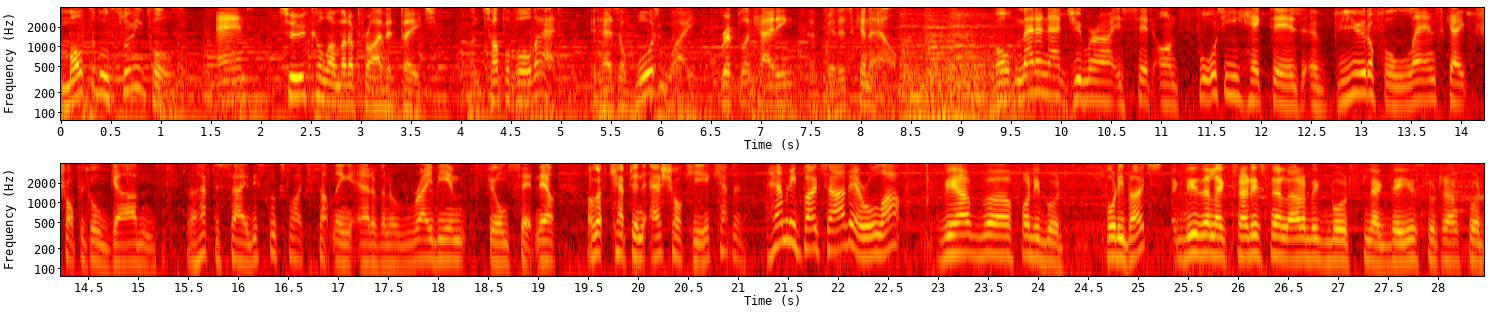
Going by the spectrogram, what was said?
multiple swimming pools, and two kilometre private beach. On top of all that, it has a waterway replicating a Venice canal. Well, Madinat Jumeirah is set on 40 hectares of beautiful landscape tropical gardens. And I have to say, this looks like something out of an Arabian film set. Now, I've got Captain Ashok here. Captain, how many boats are there all up? We have uh, 40 boats. 40 boats? Like these are like traditional Arabic boats, like they used to transport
